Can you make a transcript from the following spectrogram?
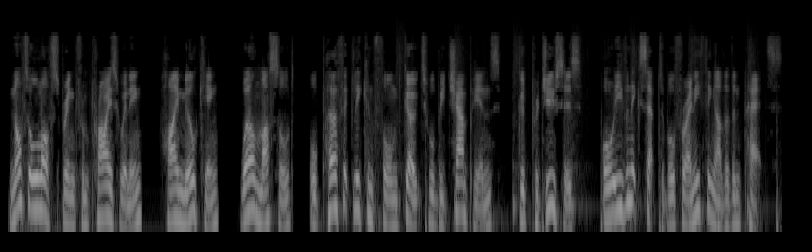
Not all offspring from prize winning, high milking, well muscled, or perfectly conformed goats will be champions, good producers, or even acceptable for anything other than pets.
